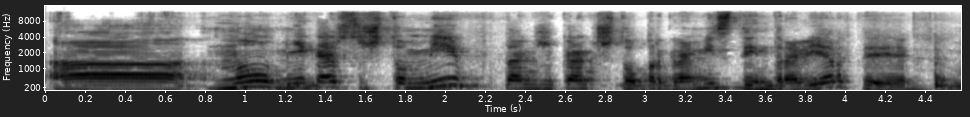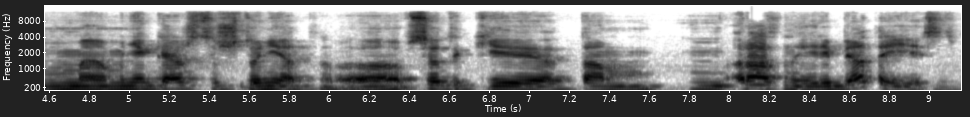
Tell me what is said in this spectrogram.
А, ну, мне кажется, что миф, так же как что программисты интроверты, мне кажется, что нет. А, Все-таки там разные ребята есть.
